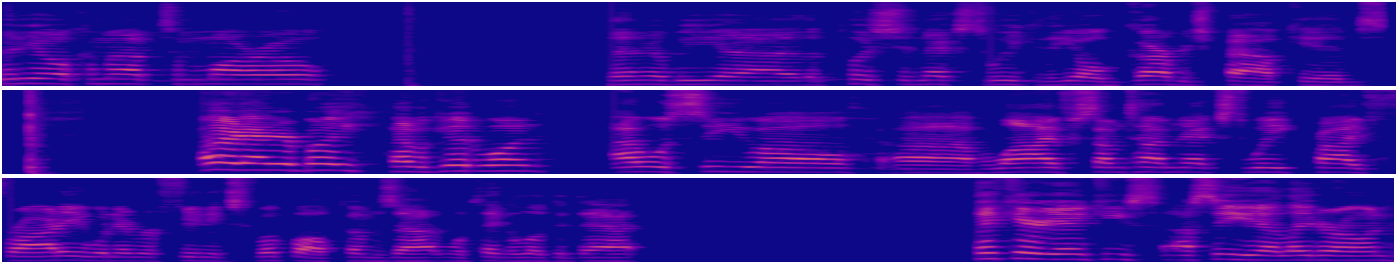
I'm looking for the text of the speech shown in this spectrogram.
Video will come out tomorrow. Then it'll be uh, the push of next week of the old Garbage Pail Kids. Other than everybody, have a good one. I will see you all uh, live sometime next week, probably Friday, whenever Phoenix football comes out. We'll take a look at that. Take care, Yankees. I'll see you later on.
